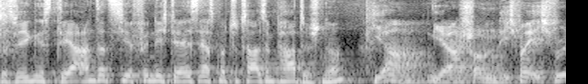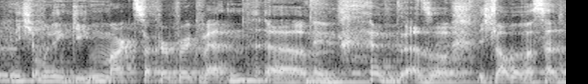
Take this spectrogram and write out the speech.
deswegen ist der Ansatz hier, finde ich, der ist erstmal total sympathisch, ne? Ja, ja, schon. Ich meine, ich würde nicht unbedingt gegen Mark Zuckerberg wetten. Ähm, nee. also ich glaube, was halt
